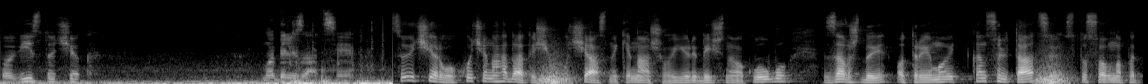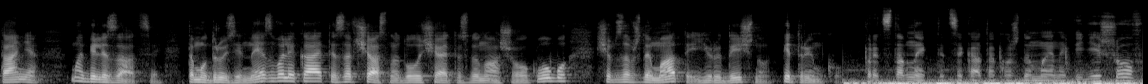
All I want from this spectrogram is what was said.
повісточок мобілізації. В свою чергу хочу нагадати, що учасники нашого юридичного клубу завжди отримують консультацію стосовно питання мобілізації. Тому, друзі, не зволікайте, завчасно долучайтесь до нашого клубу, щоб завжди мати юридичну підтримку. Представник ТЦК також до мене підійшов.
